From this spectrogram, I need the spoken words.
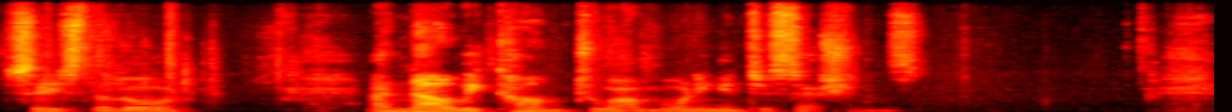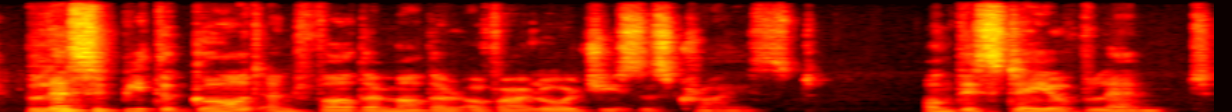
says the Lord. And now we come to our morning intercessions. Blessed be the God and Father, Mother of our Lord Jesus Christ. On this day of Lent,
